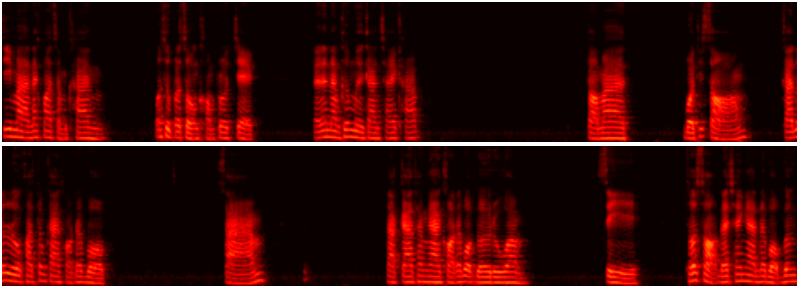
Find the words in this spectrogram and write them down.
ที่มาและความสำคัญ วัตถุประสงค์ของโปรเจกต์และแนะนำเครื่องมือการใช้ครับ ต่อมาบทที่ 2 การรวบรวมความต้องการของระบบ 3. หลักการทำงานของระบบโดยรวม 4. ทดสอบและใช้งานระบบเบื้อง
